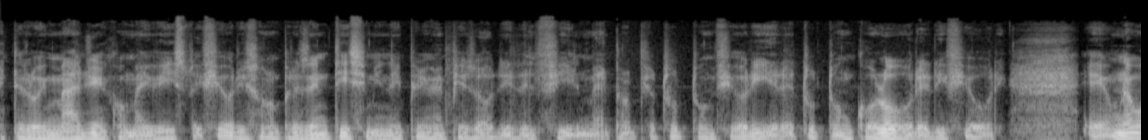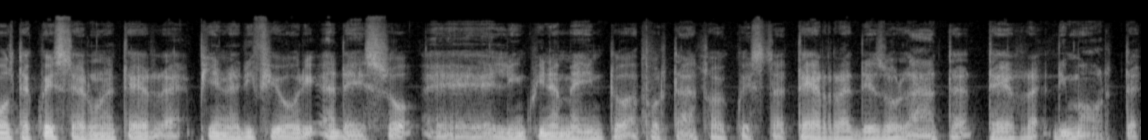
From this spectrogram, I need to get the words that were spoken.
e te lo immagini come hai visto, i fiori sono presentissimi nei primi episodi del film, è proprio tutto un fiorire, tutto un colore di fiori. E una volta questa era una terra piena di fiori, adesso eh, l'inquinamento ha portato a questa terra desolata, terra di morte.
